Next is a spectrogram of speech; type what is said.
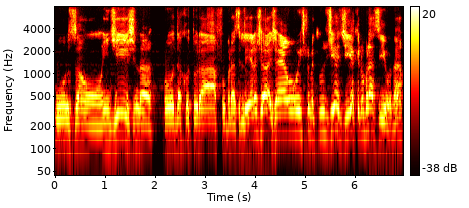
usam indígena ou da cultura afro-brasileira já, já é o instrumento do dia a dia aqui no Brasil, né?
